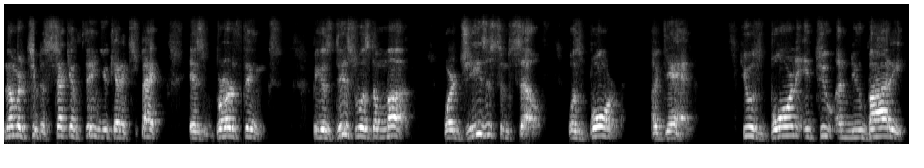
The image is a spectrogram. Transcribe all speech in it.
Number two, the second thing you can expect is birthings. Because this was the month where Jesus himself was born again. He was born into a new body.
